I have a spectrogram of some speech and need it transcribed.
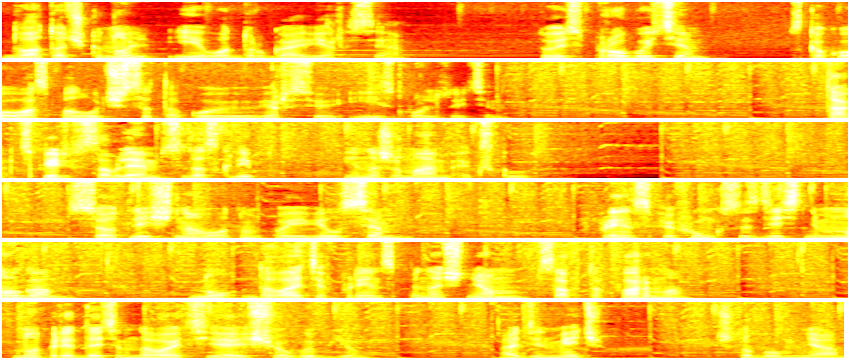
2.0 и вот другая версия. То есть пробуйте, с какой у вас получится, такую версию и используйте. Так, теперь вставляем сюда скрипт и нажимаем Exclude. Все отлично, вот он появился. В принципе, функций здесь немного. Ну, давайте, в принципе, начнем с автофарма. Но перед этим давайте я еще выбью один меч, чтобы у меня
